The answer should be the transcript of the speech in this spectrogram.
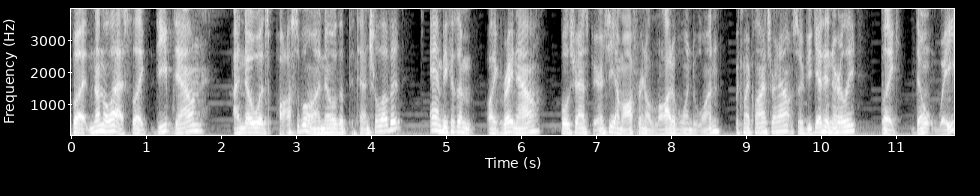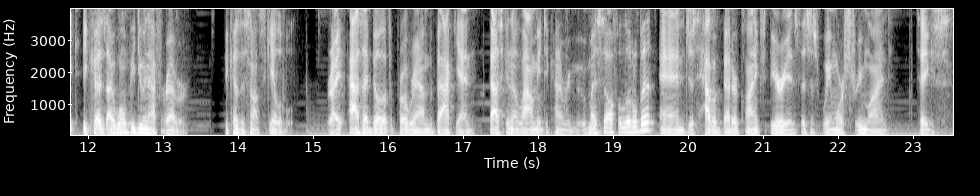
but nonetheless, like deep down, I know what's possible. and I know the potential of it. And because I'm like right now, full transparency, I'm offering a lot of one to one with my clients right now. So if you get in early, like don't wait because I won't be doing that forever because it's not scalable, right? As I build out the program, the back end, that's going to allow me to kind of remove myself a little bit and just have a better client experience that's just way more streamlined. Takes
